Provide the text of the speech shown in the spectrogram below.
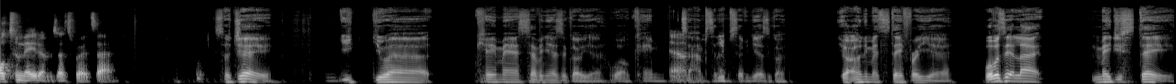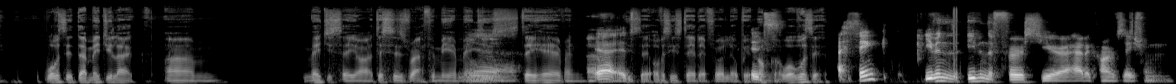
ultimatums. That's where it's at. So Jay, you you uh came here seven years ago, yeah? Well, came Yeah. to Amsterdam seven years ago. You're only meant to stay for a year. What was it like? Made you stay? What was it that made you like um made you say, "Oh, this is right for me," and made you stay here and Yeah, it's- stay, obviously stay there for a little bit longer? What was it? I think even even the first year, I had a conversation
